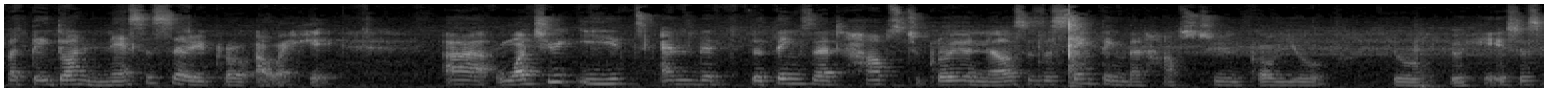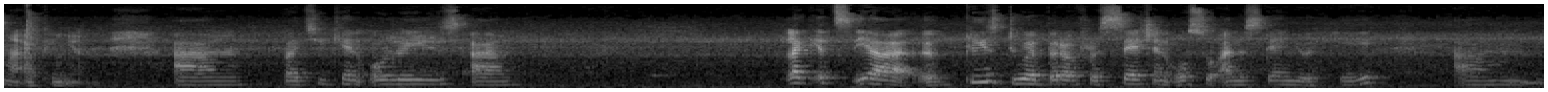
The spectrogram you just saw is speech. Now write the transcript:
but they don't necessarily grow our hair. Uh, what you eat and the, the things that helps to grow your nails is the same thing that helps to grow your your your hair. It's just my opinion. Um, but you can always um, like it's yeah uh, please do a bit of research and also understand your hair. Um,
